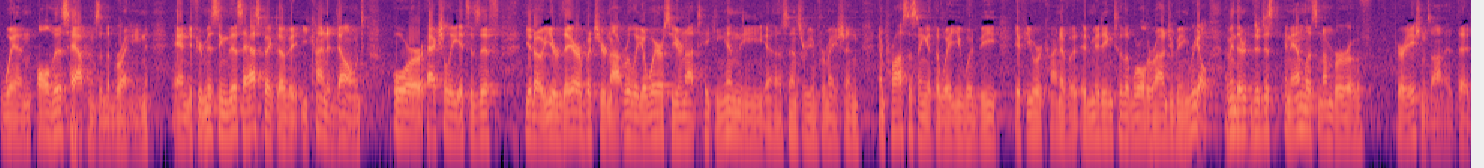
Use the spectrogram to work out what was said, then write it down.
when all this happens in the brain. And if you're missing this aspect of it, you kind of don't. Or actually, it's as if you know you're there but you're not really aware so you're not taking in the uh, sensory information and processing it the way you would be if you were kind of admitting to the world around you being real. I mean there, there's just an endless number of variations on it that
